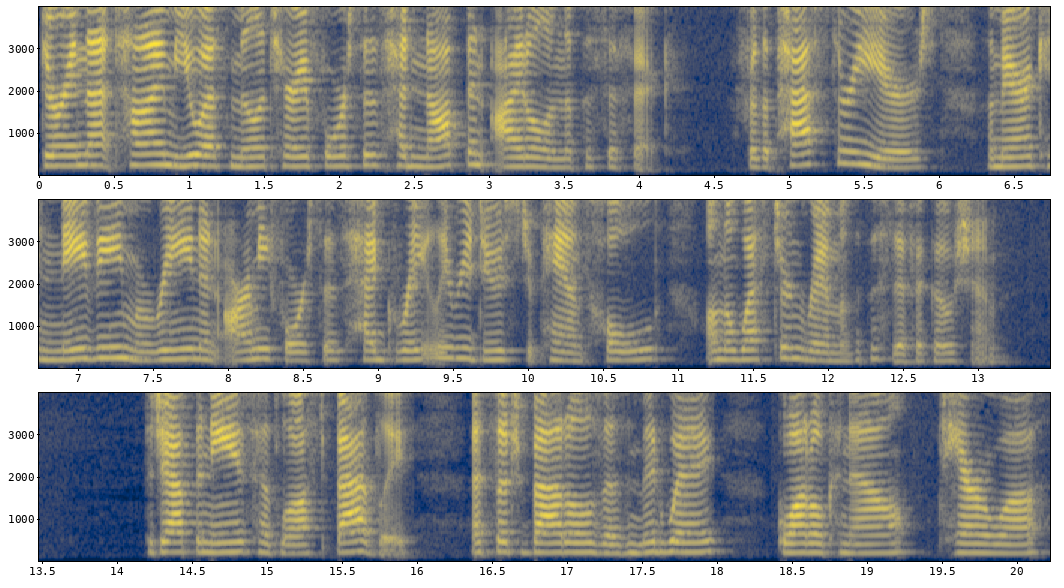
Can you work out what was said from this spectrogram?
During that time, U.S. military forces had not been idle in the Pacific. For the past three years, American Navy, Marine, and Army forces had greatly reduced Japan's hold on the western rim of the Pacific Ocean. The Japanese had lost badly at such battles as Midway, Guadalcanal, Tarawa,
